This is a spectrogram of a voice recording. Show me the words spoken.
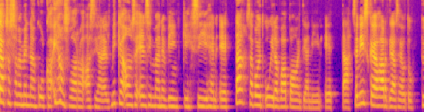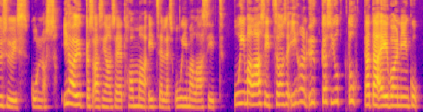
Jaksossa me mennään kuulkaa ihan suoraan asiaan, eli mikä on se ensimmäinen vinkki siihen, että sä voit uida vapaointia niin, että se niska- ja hartiaseutu pysyisi kunnossa. Ihan ykkösasia on se, että hommaa itsellesi uimalasit. Uimalasit, se on se ihan ykkösjuttu. Tätä ei voi niinku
